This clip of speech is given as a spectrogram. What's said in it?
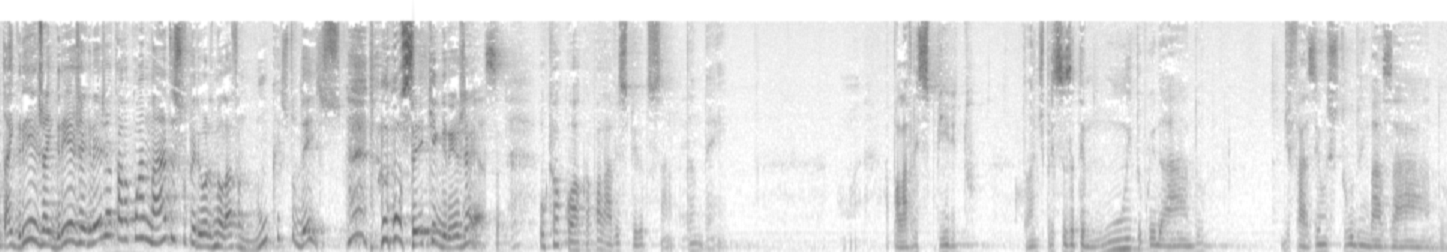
da igreja, a igreja, a igreja, eu estava com a madre superior do meu lado, falando, nunca estudei isso, não sei que igreja é essa. O que ocorre com a palavra Espírito Santo também. Palavra Espírito. Então a gente precisa ter muito cuidado de fazer um estudo embasado,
